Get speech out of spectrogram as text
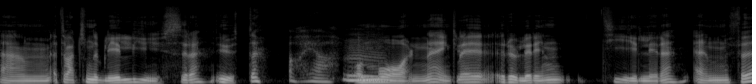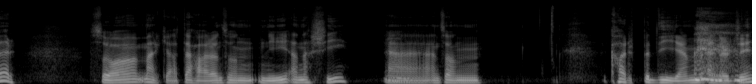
eh, etter hvert som det blir lysere ute, oh, ja. og Mm. morgenene egentlig ruller inn tidligere enn før, så merker jeg at jeg har en sånn ny energi. Mm. en sånn Carpe diem energy.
